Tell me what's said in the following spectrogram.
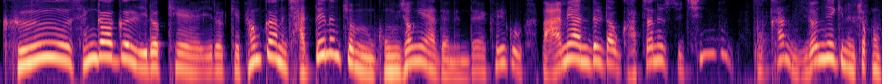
그 생각을 이렇게 이렇게 평가하는 잣대는 좀 공정해야 되는데 그리고 마음에 안 들다고 가짜뉴스 친북 북한 이런 얘기는 조금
